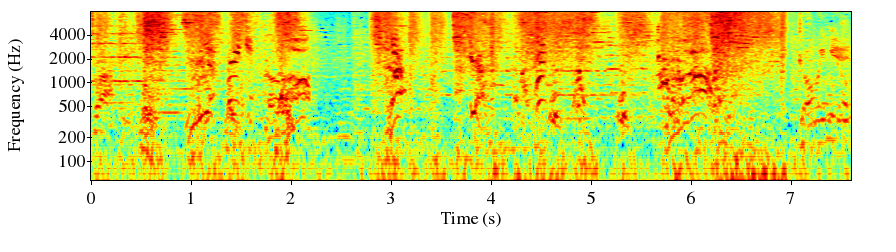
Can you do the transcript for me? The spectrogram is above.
Sloppy. Going in.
